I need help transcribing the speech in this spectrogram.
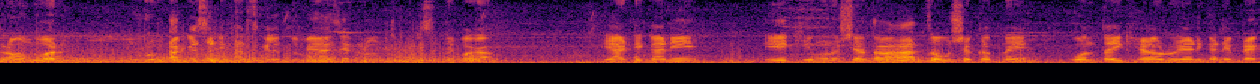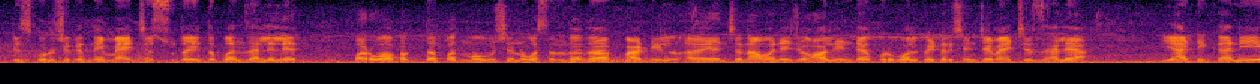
ग्राउंडवर मुरुम टाकण्यासाठी खर्च केलेत. तुम्ही आज या ग्राउंडची परिस्थिती बघा. या ठिकाणी एकही मनुष्य आता आज जाऊ शकत नाही कोणताही खेळाडू या ठिकाणी प्रॅक्टिस करू शकत नाही. मॅचेससुद्धा इथं बंद झालेले आहेत. परवा फक्त पद्मभूषण वसंतदादा पाटील यांच्या नावाने जे ऑल इंडिया फुटबॉल फेडरेशनच्या मॅचेस झाल्या. या ठिकाणी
